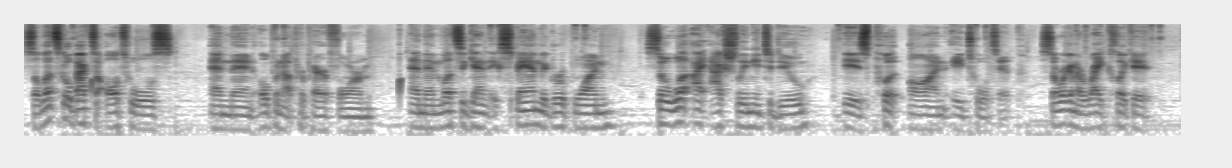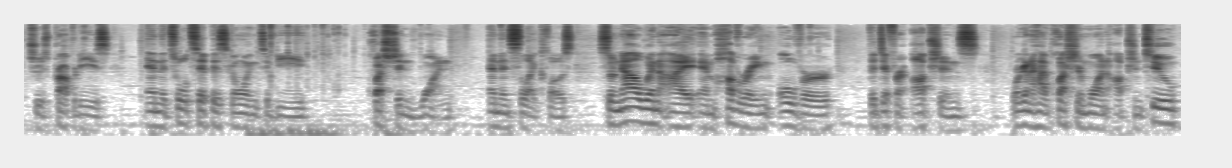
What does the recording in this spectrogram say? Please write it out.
So let's go back to all tools and then open up prepare form. And then let's again expand the group one. So what I actually need to do is put on a tooltip. So we're gonna right click it, choose properties, and the tooltip is going to be question one, and then select close. So now when I am hovering over the different options, we're gonna have question one, option two,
